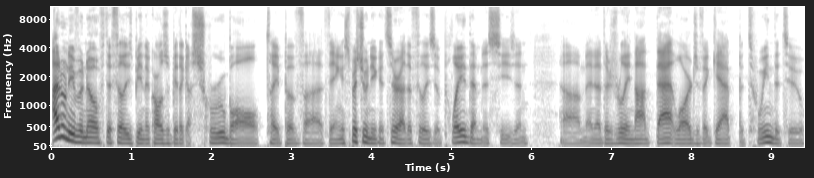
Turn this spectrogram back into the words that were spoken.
I don't even know if the Phillies being the Cardinals would be like a screwball type of uh, thing, especially when you consider how the Phillies have played them this season, um, and that there's really not that large of a gap between the two.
